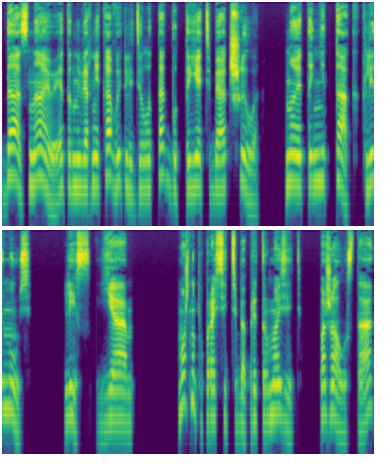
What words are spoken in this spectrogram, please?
Да, знаю, это наверняка выглядело так, будто я тебя отшила. Но это не так, клянусь. Лиз, я... Можно попросить тебя притормозить? Пожалуйста, а?»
